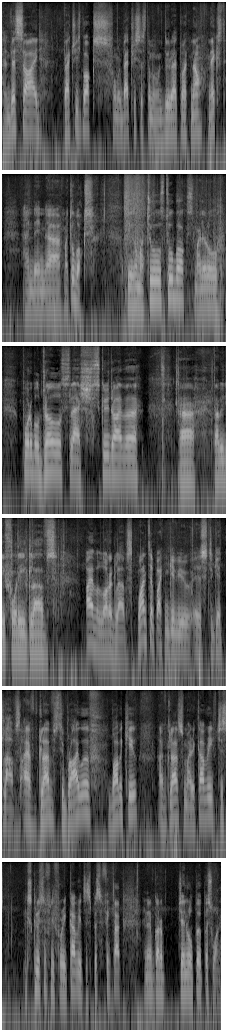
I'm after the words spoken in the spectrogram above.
And this side, batteries box for my battery system. I'm going to do that right now, next. And then uh, my toolbox. Here's all my tools, toolbox, my little portable drill slash screwdriver, uh, WD-40 gloves. I have a lot of gloves. One tip I can give you is to get gloves. I have gloves to braai with, barbecue. I have gloves for my recovery, just exclusively for recovery. It's a specific type. And I've got a general purpose one,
